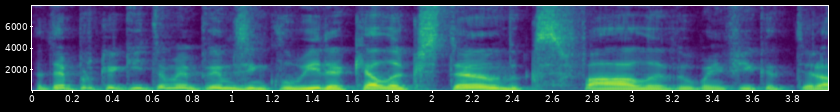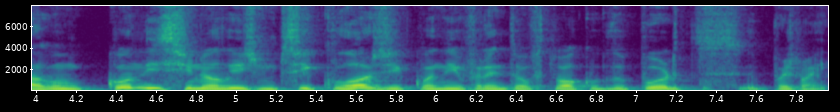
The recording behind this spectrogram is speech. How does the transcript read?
até porque aqui também podemos incluir aquela questão do que se fala do Benfica ter algum condicionalismo psicológico quando enfrenta o Futebol Clube do Porto. Pois bem,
